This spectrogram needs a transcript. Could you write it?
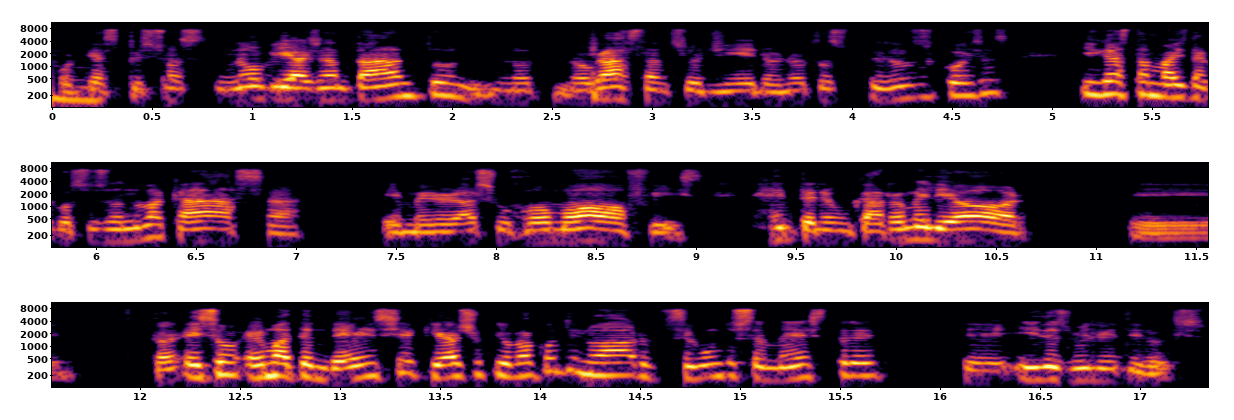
porque as pessoas não viajam tanto, não, não gastam seu dinheiro em outras, em outras coisas e gastam mais na construção de uma casa, em melhorar seu home office, em ter um carro melhor. E, então, isso é uma tendência que acho que vai continuar no segundo semestre eh, e 2022.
